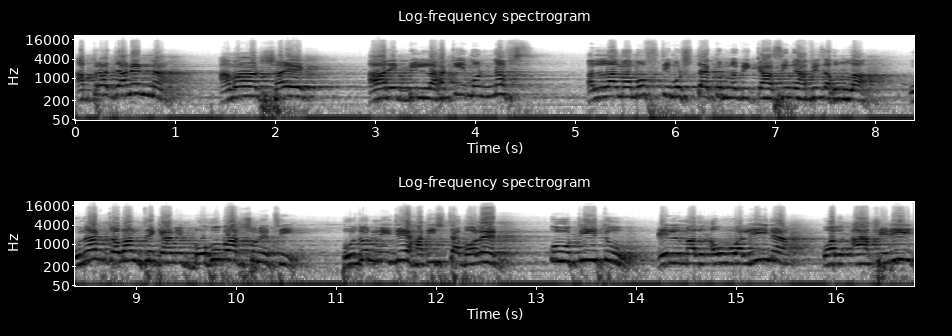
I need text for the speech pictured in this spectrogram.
আপনারা জানেন না, আমার শায়েক আরিফ বিল্লাহ হাকিমুন নফস, আল্লামা মুফতি মুশতাকুন নবী কাসিম হাফিজাহুল্লাহ, উনার জবান থেকে আমি বহুবার শুনেছি, হুজুর নিজে হাদিসটা বলেন, উতিতু ইলমাল আউয়ালিনা ওয়াল আখিরিন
